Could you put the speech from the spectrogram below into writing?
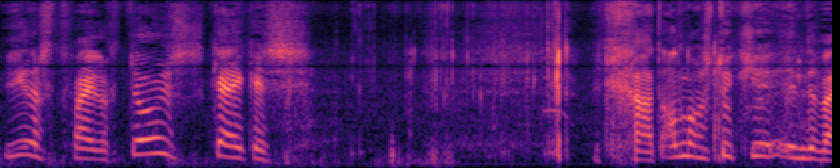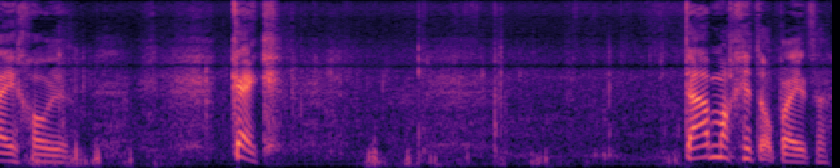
Hier is het veilig. Joyce, kijk eens. Ik ga het andere stukje in de wei gooien. Kijk. Daar mag je het opeten.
